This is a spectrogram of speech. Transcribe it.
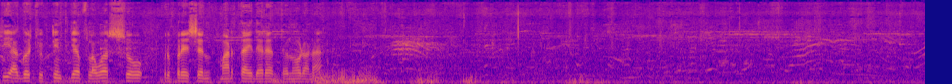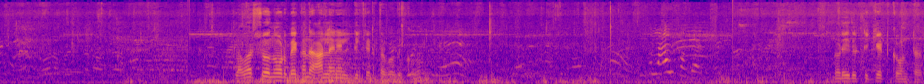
ಪ್ರತಿ ಆಗಸ್ಟ್ ಫಿಫ್ಟೀನ್ತ್ಗೆ ಫ್ಲವರ್ ಶೋ ಪ್ರಿಪ್ರೇಷನ್ ಮಾಡ್ತಾ ಇದ್ದಾರೆ ಅಂತ ನೋಡೋಣ. ಫ್ಲವರ್ ಶೋ ನೋಡ್ಬೇಕಂದ್ರೆ ಆನ್ಲೈನಲ್ಲಿ ಟಿಕೆಟ್ ತಗೋಬೇಕು. ನೋಡಿ ಇದು ಟಿಕೆಟ್ ಕೌಂಟರ್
